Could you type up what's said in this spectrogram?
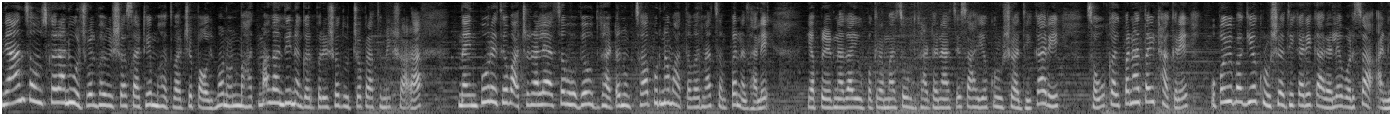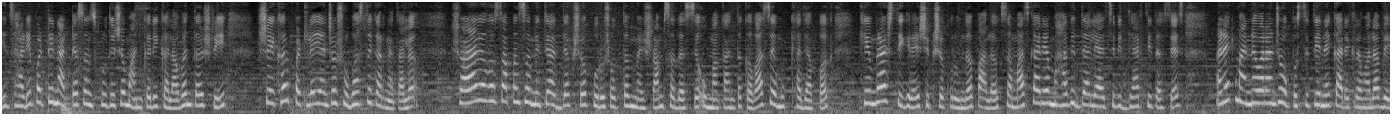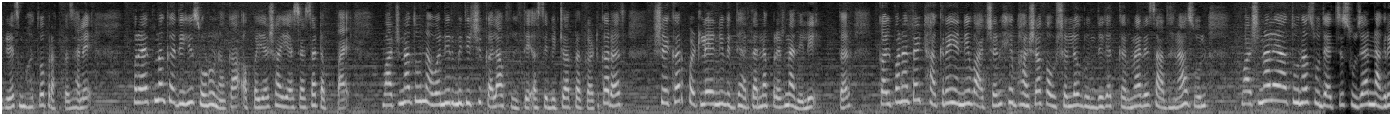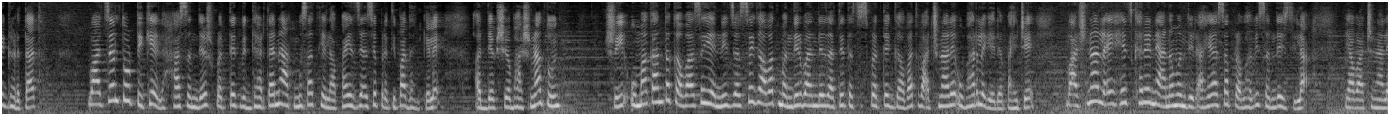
ज्ञान संस्कार आणि उज्ज्वल भविष्यासाठी महत्त्वाचे पाऊल म्हणून महात्मा गांधी नगर परिषद उच्च प्राथमिक शाळा नैनपूर येथे वाचनालयाचं भव्य उद्घाटन उत्साहपूर्ण वातावरणात संपन्न झाले. या प्रेरणादायी उपक्रमाचे उद्घाटनाचे सहाय्यक कृषी अधिकारी सौ कल्पनाताई ठाकरे उपविभागीय कृषी अधिकारी कार्यालय वडसा आणि झाडीपट्टी नाट्य संस्कृतीचे मानकरी कलावंत श्री शेखर पटले यांच्या शुभहस्ते करण्यात आलं. शाळा व्यवस्थापन समिती अध्यक्ष पुरुषोत्तम मेश्राम सदस्य उमाकांत कवासे मुख्याध्यापक खेमराज तिगरे शिक्षक वृंद पालक समाजकार्य महाविद्यालयाचे विद्यार्थी तसेच अनेक मान्यवरांच्या उपस्थितीने कार्यक्रमाला वेगळेच महत्त्व प्राप्त झाले. प्रयत्न कधीही सोडू नका अपयश हा यशाचा टप्पा आहे. वाचनातून नवनिर्मितीची कला फुलते असे विचार प्रकट करत शेखर पटले यांनी विद्यार्थ्यांना प्रेरणा दिली. तर कल्पनाताई ठाकरे यांनी वाचन हे भाषा कौशल्य वृद्धिगत करणारे साधन असून वाचनालयातूनच उद्याचे सुजाण नागरिक घडतात. वाचल तो टिकेल हा संदेश प्रत्येक विद्यार्थ्याने आत्मसात केला पाहिजे असे प्रतिपादन केले. अध्यक्षीय भाषणातून श्री उमाकांत कवासे यांनी जसे गावात मंदिर बांधले जाते तसेच प्रत्येक गावात वाचनालय उभारले गेले पाहिजे. वाचनालय हेच खरे ज्ञानमंदिर आहे असा प्रभावी संदेश दिला. या वाचनालयात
